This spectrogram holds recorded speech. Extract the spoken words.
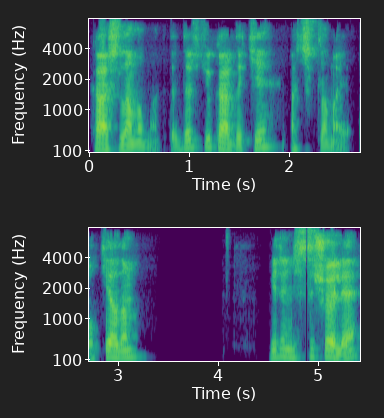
karşılamamaktadır? Yukarıdaki açıklamayı okuyalım. Birincisi şöyle.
